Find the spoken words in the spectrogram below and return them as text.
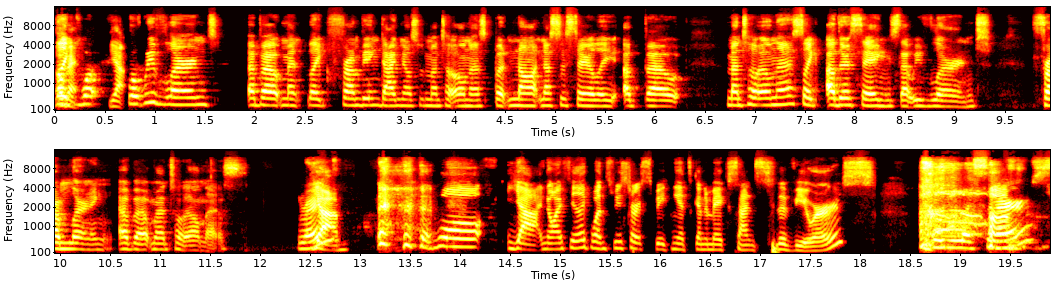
Like Okay, what yeah. what we've learned about men- like from being diagnosed with mental illness, but not necessarily about mental illness, like other things that we've learned from learning about mental illness. Right? Yeah. Well, yeah, no, I feel like once we start speaking, it's gonna make sense to the viewers. The listeners.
